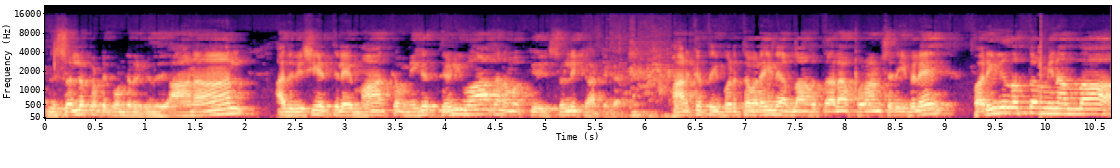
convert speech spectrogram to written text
அது சொல்லப்பட்டு கொண்டிருக்குது. ஆனால் அது விஷயத்திலே மார்க்கம் மிக தெளிவாக நமக்கு சொல்லி காட்டுகிறது. மார்க்கத்தை பொறுத்தவரையில் அல்லாஹாலா குரான் ஷரீஃபிலே பரிலத்தம் மின் அல்லாஹ்.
